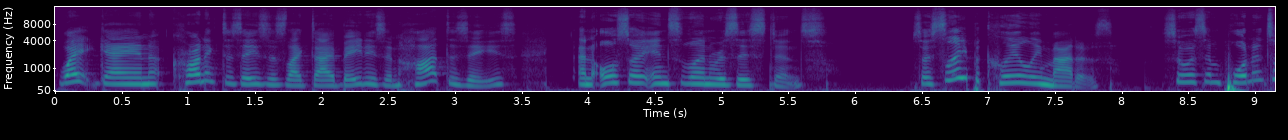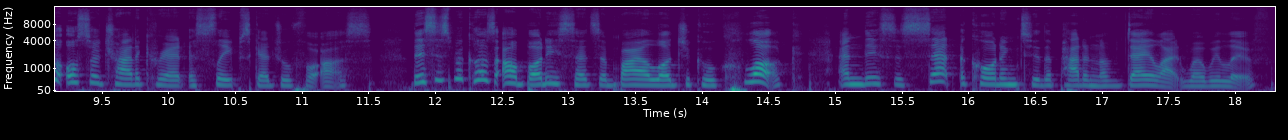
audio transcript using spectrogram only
weight gain, chronic diseases like diabetes and heart disease, and also insulin resistance. So, sleep clearly matters. So, it's important to also try to create a sleep schedule for us. This is because our body sets a biological clock, and this is set according to the pattern of daylight where we live.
